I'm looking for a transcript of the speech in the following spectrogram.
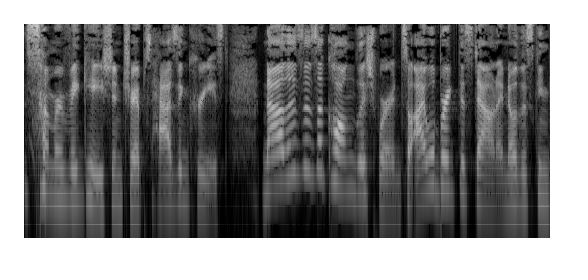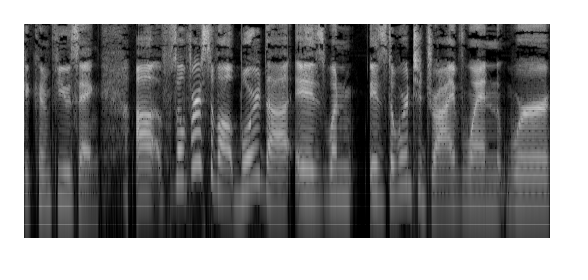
summer vacation trips has increased. Now, this is a Konglish word, so I will break this down. I know this can get confusing. Uh, so first of all, borda is when is the word to drive when we're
